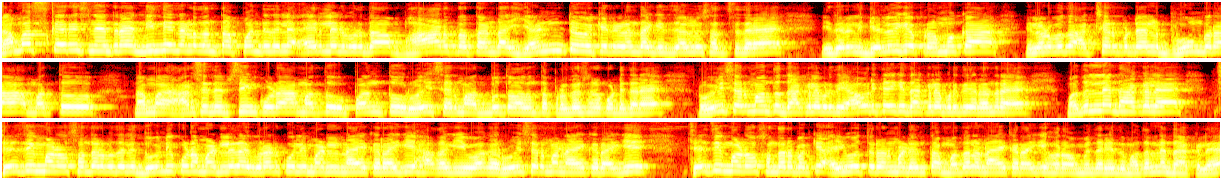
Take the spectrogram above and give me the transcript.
ನಮಸ್ಕಾರಿ ಸ್ನೇಹಿತರೆ, ನಿನ್ನೆ ನಡೆದಂಥ ಪಂದ್ಯದಲ್ಲಿ ಐರ್ಲೆಂಡ್ ವಿರುದ್ಧ ಭಾರತ ತಂಡ ಎಂಟು ವಿಕೆಟ್ಗಳಿಂದ ಗೆಲ್ಲಲು ಸಾಧಿಸಿದರೆ ಇದರಲ್ಲಿ ಗೆಲುವಿಗೆ ಪ್ರಮುಖ, ಇಲ್ಲಿ ನೋಡ್ಬೋದು ಅಕ್ಷರ್ ಪಟೇಲ್ ಬೂಮ್ರಾ ಮತ್ತು ನಮ್ಮ ಹರ್ಷದೀಪ್ ಸಿಂಗ್ ಕೂಡ ಮತ್ತು ಪಂತು ರೋಹಿತ್ ಶರ್ಮಾ ಅದ್ಭುತವಾದಂಥ ಪ್ರದರ್ಶನ ಕೊಟ್ಟಿದ್ದಾರೆ. ರೋಹಿತ್ ಶರ್ಮಾ ಅಂತೂ ದಾಖಲೆ ಬರ್ತಿದೆ ಯಾವ ರೀತಿಯಾಗಿ ದಾಖಲೆ ಬರ್ತಿದ್ದಾರೆ ಅಂದರೆ, ಮೊದಲನೇ ದಾಖಲೆ ಚೇಸಿಂಗ್ ಮಾಡುವ ಸಂದರ್ಭದಲ್ಲಿ ಧೋನಿ ಕೂಡ ಮಾಡಲಿಲ್ಲ, ವಿರಾಟ್ ಕೊಹ್ಲಿ ಮಾಡಲಿಲ್ಲ ನಾಯಕರಾಗಿ. ಹಾಗಾಗಿ ಇವಾಗ ರೋಹಿತ್ ಶರ್ಮಾ ನಾಯಕರಾಗಿ ಚೇಸಿಂಗ್ ಮಾಡುವ ಸಂದರ್ಭಕ್ಕೆ ಐವತ್ತು ರನ್ ಮಾಡಿದಂಥ ಮೊದಲ ನಾಯಕರಾಗಿ ಹೊರಹೊಮ್ಮಿದ್ದಾರೆ. ಇದು ಮೊದಲನೇ ದಾಖಲೆ.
